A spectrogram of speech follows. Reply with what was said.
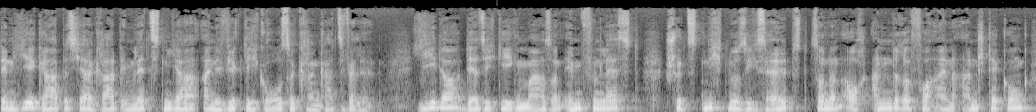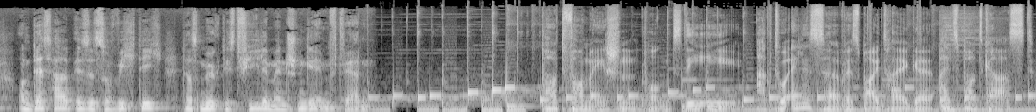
Denn hier gab es ja gerade im letzten Jahr eine wirklich große Krankheitswelle. Jeder, der sich gegen Masern impfen lässt, schützt nicht nur sich selbst, sondern auch andere vor einer Ansteckung und deshalb ist es so wichtig, dass möglichst viele Menschen geimpft werden. Podformation.de Aktuelle Servicebeiträge als Podcast.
